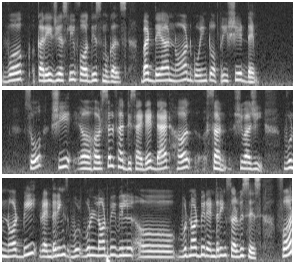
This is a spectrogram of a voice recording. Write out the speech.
work courageously for these Mughals, but they are not going to appreciate them. So she uh, herself had decided that her son Shivaji would not be rendering would, not be will uh, would not be rendering services for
